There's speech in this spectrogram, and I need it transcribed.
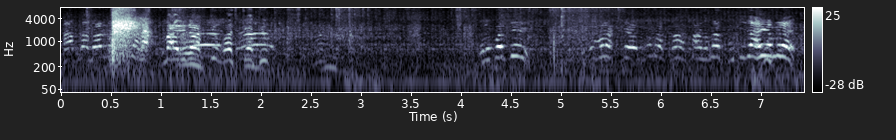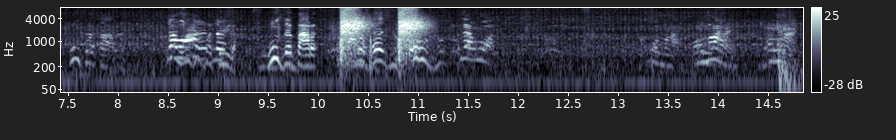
થાપ લગાડો લઈ રાખતી વચ્ચેથી ઉપરથી ફૂટી જાય હમણે.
